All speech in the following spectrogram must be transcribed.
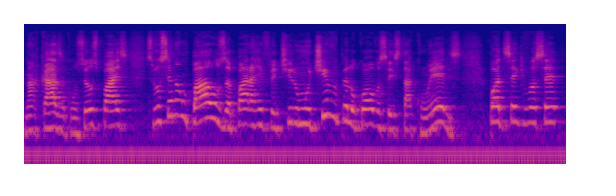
na casa com seus pais, se você não pausa para refletir o motivo pelo qual você está com eles, pode ser que você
